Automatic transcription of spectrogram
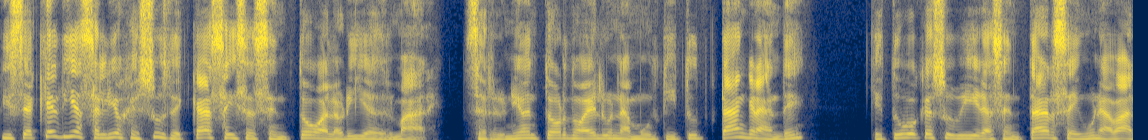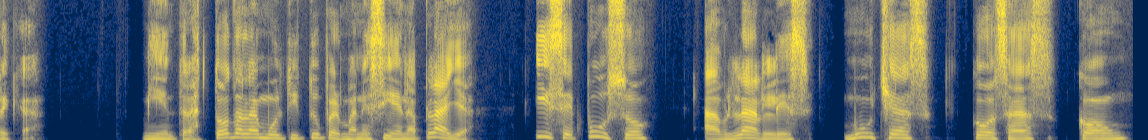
dice, aquel día salió Jesús de casa y se sentó a la orilla del mar. Se reunió en torno a él una multitud tan grande que tuvo que subir a sentarse en una barca, mientras toda la multitud permanecía en la playa, y se puso hablarles muchas cosas con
